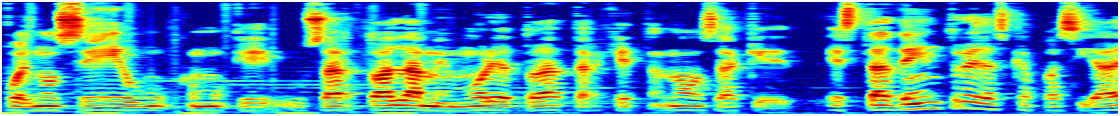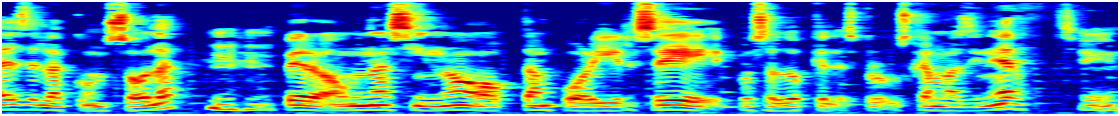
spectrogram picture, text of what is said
pues no sé, como que usar toda la memoria, toda la tarjeta, ¿no? O sea, que está dentro de las capacidades de la consola, pero aún así no optan por irse, pues a lo que les produzca más dinero. Sí.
